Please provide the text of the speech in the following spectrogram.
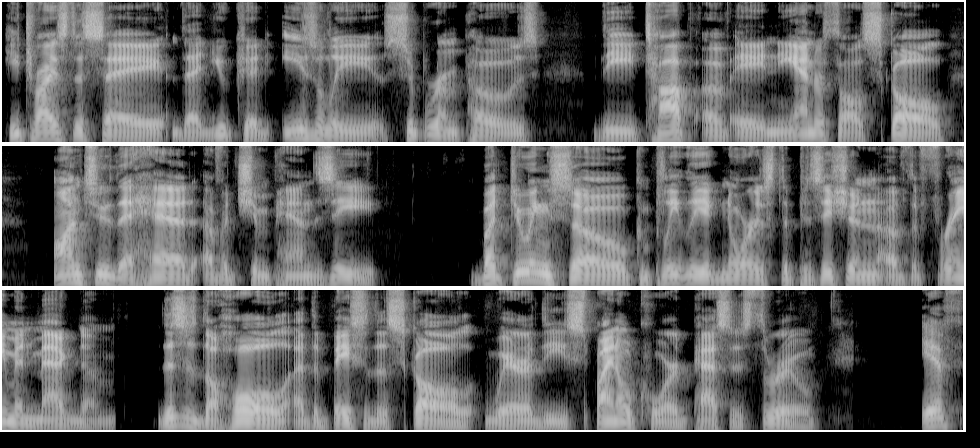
he tries to say that you could easily superimpose the top of a Neanderthal skull onto the head of a chimpanzee. But doing so completely ignores the position of the foramen magnum. This is the hole at the base of the skull where the spinal cord passes through if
